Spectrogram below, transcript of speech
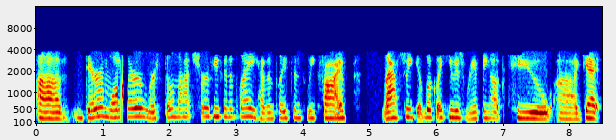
Um, Darren Waller, we're still not sure if he's going to play. He hasn't played since week five. Last week, it looked like he was ramping up to uh, get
